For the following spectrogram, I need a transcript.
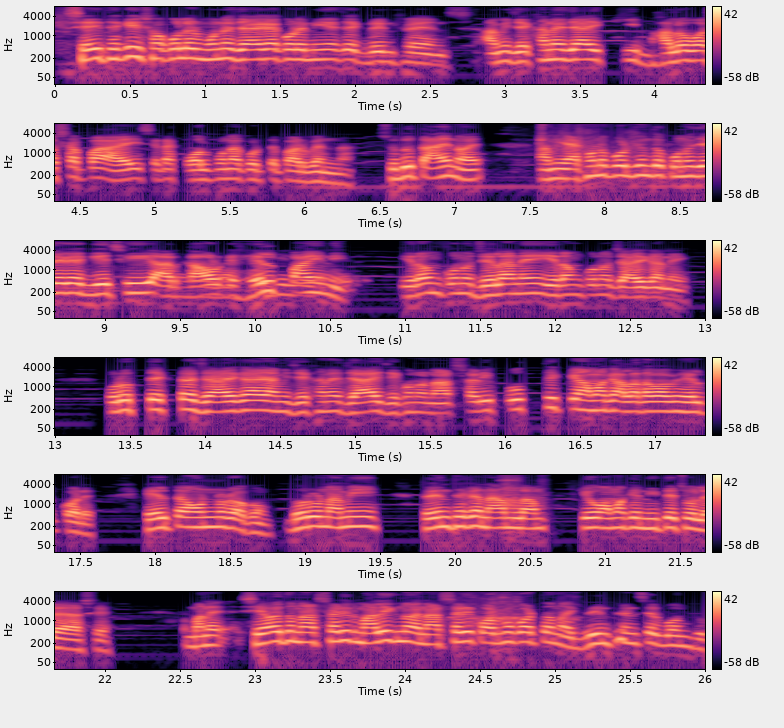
সেই থেকেই সকলের মনে জায়গা করে নিয়েছে গ্রিন ফ্রেন্ডস আমি যেখানে যাই, কি ভালোবাসা পাই, সেটা কল্পনা করতে পারবেন না। শুধু তাই নয়, আমি এখনও পর্যন্ত কোনো জায়গায় গেছি আর কাউকে হেল্প পাইনি। এরম কোনো জেলা নেই, এরম কোনো জায়গা নেই। প্রত্যেকটা জায়গায় আমি যেখানে যাই, যে কোনো নার্সারি, প্রত্যেককে আমাকে আলাদাভাবে হেল্প করে। হেল্পটা অন্যরকম। ধরুন, আমি ট্রেন থেকে নামলাম, কেউ আমাকে নিতে চলে আসে। মানে সে হয়তো নার্সারির মালিক নয়, নার্সারির কর্মকর্তা নয় গ্রিন ফ্রেন্ডসের বন্ধু।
